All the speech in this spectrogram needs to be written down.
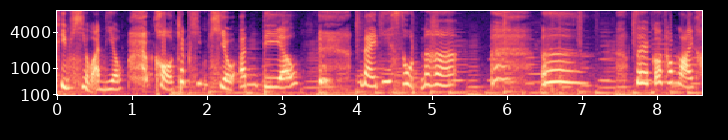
พิมพ์เขียวอันเดียว ขอแค่พิมพ์เขียวอันเดียว ในที่สุดนะคะเจก็ทำลายค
